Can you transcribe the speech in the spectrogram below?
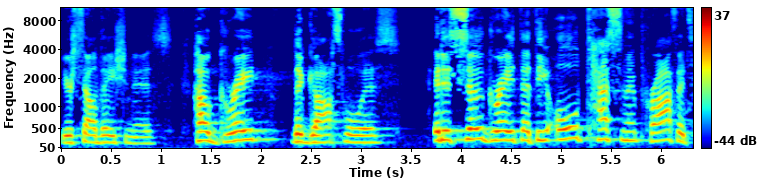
your salvation is? How great the gospel is? It is so great that the Old Testament prophets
